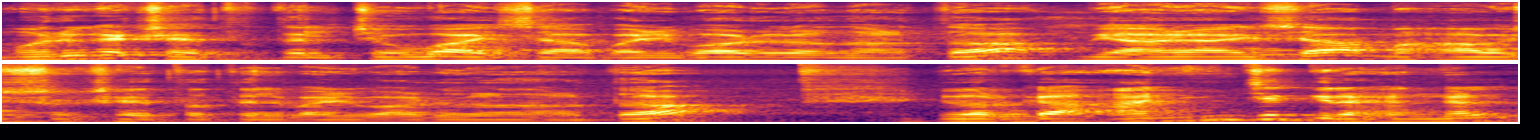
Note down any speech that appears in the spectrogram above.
മുരുകക്ഷേത്രത്തിൽ ചൊവ്വാഴ്ച വഴിപാടുകൾ നടത്തുക. വ്യാഴാഴ്ച മഹാവിഷ്ണു ക്ഷേത്രത്തിൽ വഴിപാടുകൾ നടത്തുക. ഇവർക്ക് അഞ്ച് ഗ്രഹങ്ങൾ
